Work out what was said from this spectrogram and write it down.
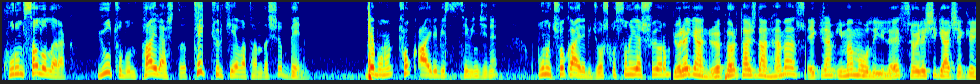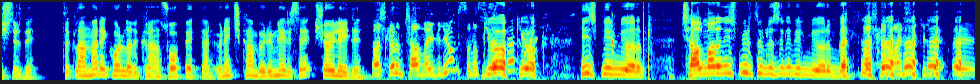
kurumsal olarak YouTube'un paylaştığı tek Türkiye vatandaşı benim. Ve bunun çok ayrı bir sevincini, bunun çok ayrı bir coşkusunu yaşıyorum. Göregen röportajdan hemen sonra Ekrem İmamoğlu ile söyleşi gerçekleştirdi. Tıklanma rekorları kıran sohbetten öne çıkan bölümler ise şöyleydi. Başkanım çalmayı biliyor musunuz? Yok yok. Hiç bilmiyorum. Çalmanın hiçbir türlüsünü bilmiyorum ben. Başkanım aynı şekilde. e,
